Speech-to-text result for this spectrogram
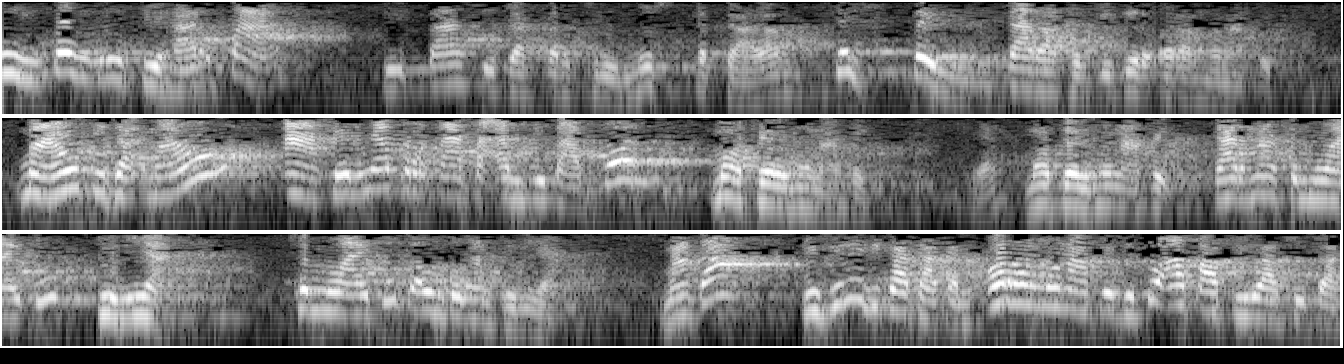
untung rugi harta, kita sudah terjerumus ke dalam sistem cara berpikir orang munafik. Mau tidak mau, akhirnya perkataan kita pun model munafik. Ya, model munafik. Karena semua itu dunia. Semua itu keuntungan dunia. Maka di sini dikatakan orang munafik itu apabila sudah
